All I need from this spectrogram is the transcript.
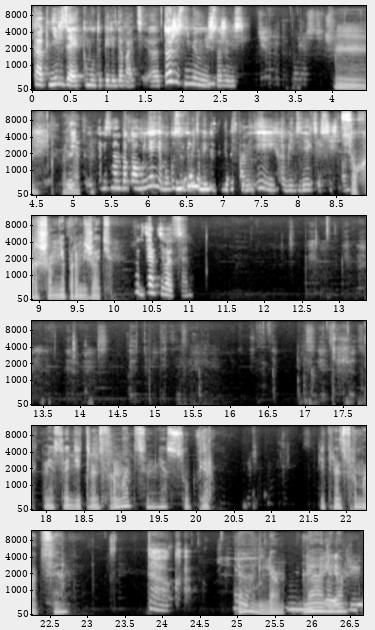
как нельзя их кому-то передавать, э, тоже с ними уничтожились. И понятно. талисман пока у меня, я могу создавать фейковые талисманы и их объединять, если что. Все, хорошо, мне пора бежать. Где активация? Так, место детрансформации у меня супер. Детрансформация. Так. Ух, Ля-ля, м, ля-ля. э,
